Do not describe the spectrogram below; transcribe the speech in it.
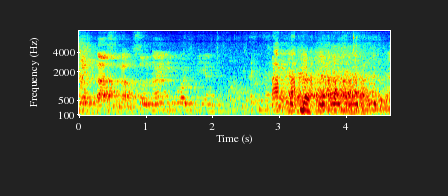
went fast enough. So 94 to the end.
